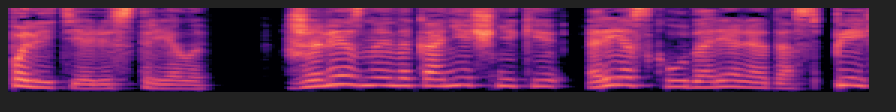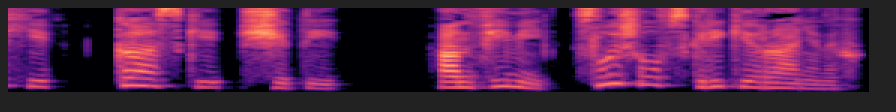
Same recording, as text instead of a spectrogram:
полетели стрелы. Железные наконечники резко ударяли о доспехи, каски, щиты. Анфимий слышал вскрики раненых.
